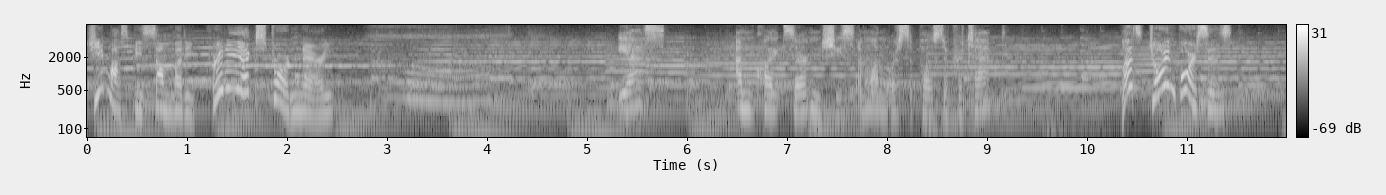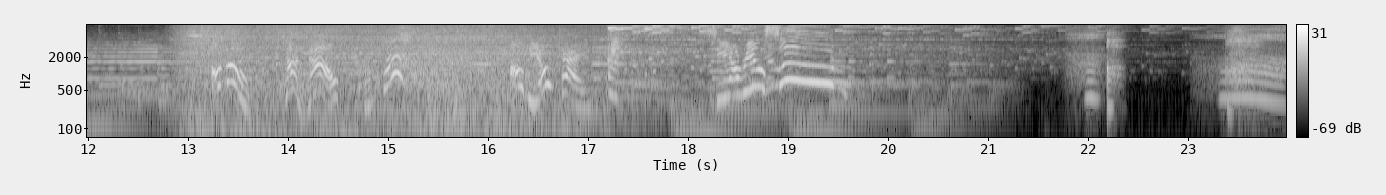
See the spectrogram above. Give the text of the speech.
she must be somebody pretty extraordinary. Yes. I'm quite certain she's someone we're supposed to protect. Let's join forces. Oh no, not now. I'll be okay. See you real soon.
